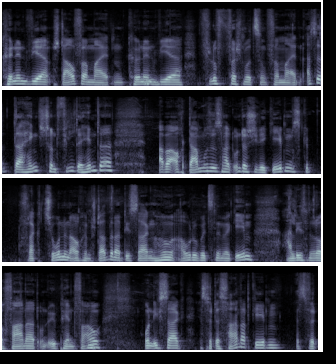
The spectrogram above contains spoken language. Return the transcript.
Können wir Stau vermeiden? Können mhm. wir Luftverschmutzung vermeiden? Also da hängt schon viel dahinter, aber auch da muss es halt Unterschiede geben. Es gibt Fraktionen auch im Stadtrat, die sagen, oh, Auto wird es nicht mehr geben, alles nur noch Fahrrad und ÖPNV. Mhm. Und ich sage, es wird das Fahrrad geben, es wird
